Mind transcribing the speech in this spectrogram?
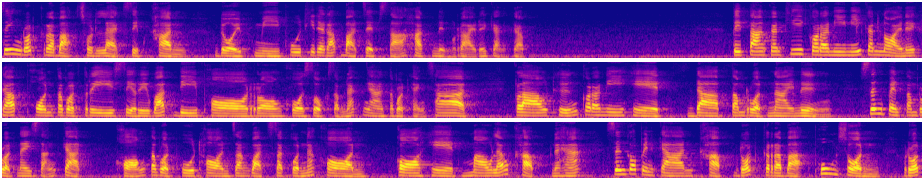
ซิ่งรถกระบะชนแหลก 10 คัน โดยมีผู้ที่ได้รับบาดเจ็บสาหัสหนึ่งรายด้วยกันครับติดตามกันที่กรณีนี้กันหน่อยนะครับพลตำรวจตรีสิริวัตรดีพอรองโฆษกสำนักงานตำรวจแห่งชาติ กล่าวถึงกรณีเหตุ ดาบตำรวจนายหนึ่ง ซึ่งเป็นตำรวจในสังกัดของตำรวจภูธรจังหวัดสกลนคร ก่อเหตุเมาแล้วขับนะฮะซึ่งก็เป็นการขับรถกระบะพุ่งชน รถ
